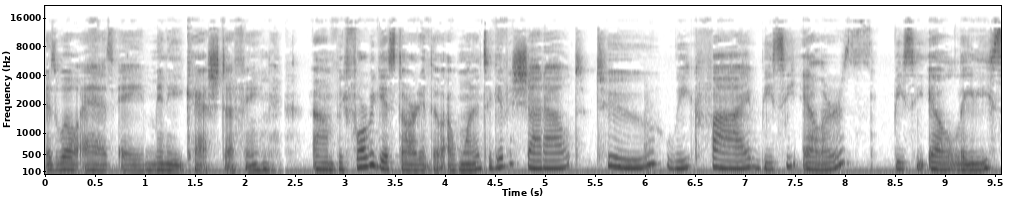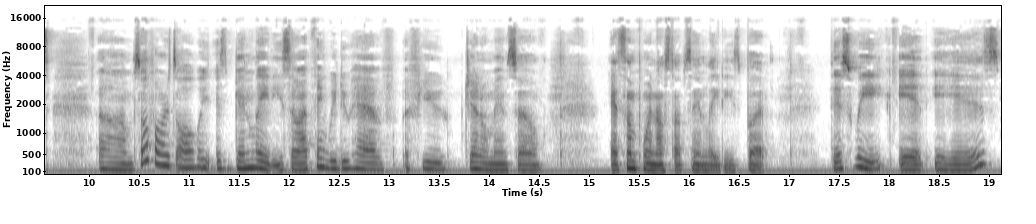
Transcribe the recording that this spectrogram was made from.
as well as a mini cash stuffing. Um, before we get started though, I wanted to give a shout out to week five BCLers, BCL ladies. Um, so far it's always, it's been ladies. So I think we do have a few gentlemen. So at some point, I'll stop saying ladies, but this week it is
